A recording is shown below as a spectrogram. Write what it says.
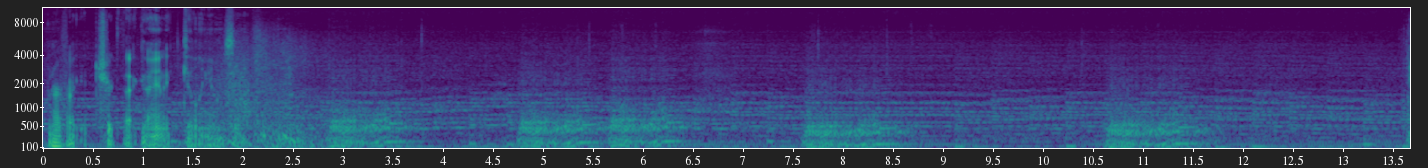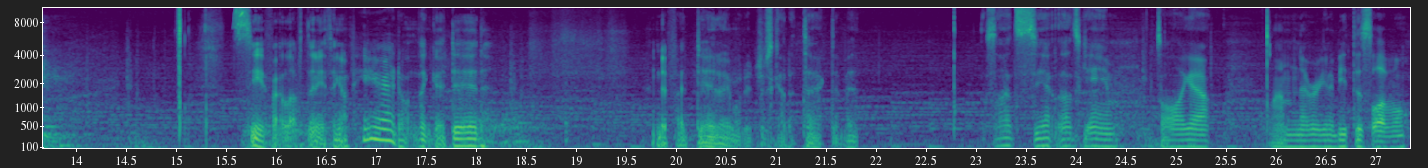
Wonder if I could trick that guy into killing himself. See if I left anything up here. I don't think I did. And if I did, I would have just got attacked a bit. So that's it. That's game. That's all I got. I'm never gonna beat this level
